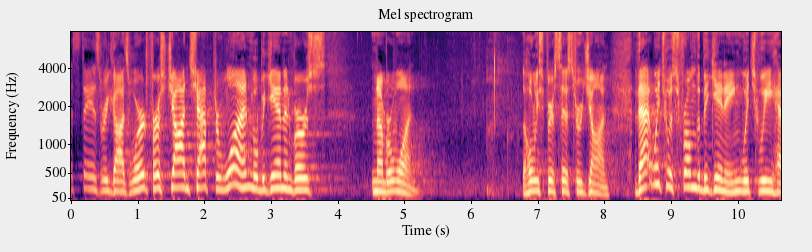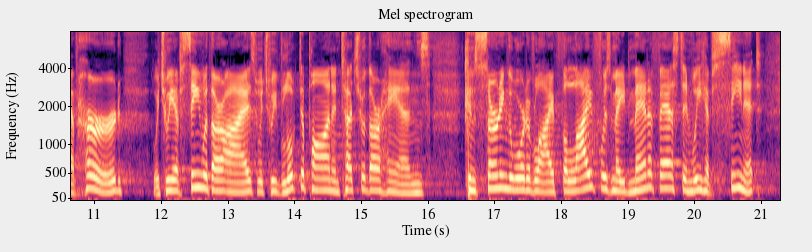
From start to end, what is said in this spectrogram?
Let's stay as read God's word. First John chapter 1, we'll begin in verse number 1. The Holy Spirit says through John, That which was from the beginning, which we have heard, which we have seen with our eyes, which we've looked upon and touched with our hands, concerning the word of life, the life was made manifest, and we have seen it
